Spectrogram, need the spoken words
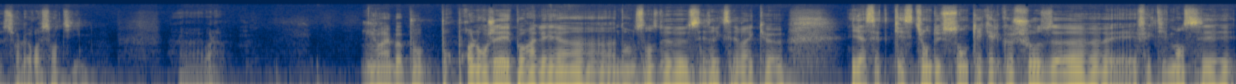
sur le ressenti. voilà. Ouais, bah pour, pour, prolonger et pour aller euh, dans le sens de Cédric, c'est vrai qu'il y a cette question du son qui est quelque chose, euh, effectivement, c'est.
